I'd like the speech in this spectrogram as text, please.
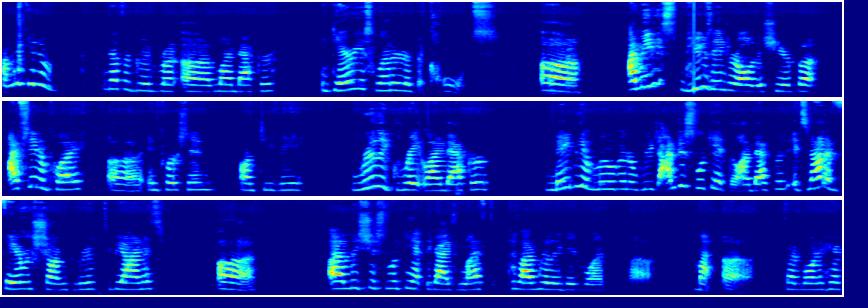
I'm gonna get a, another good run, uh, linebacker, Darius Leonard of the Colts. Uh, I mean he's, he was injured all this year, but I've seen him play uh, in person on TV. Really great linebacker. Maybe a little bit of reach. I'm just looking at the linebackers. It's not a very strong group, to be honest. Uh, at least just looking at the guys left, because I really did want uh, my uh, Fred Warner here.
